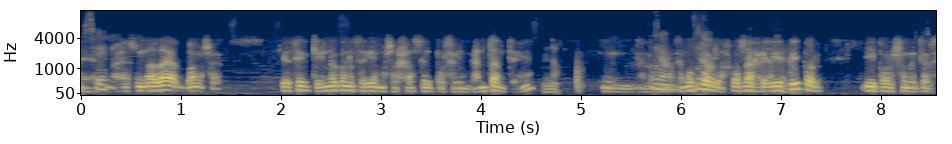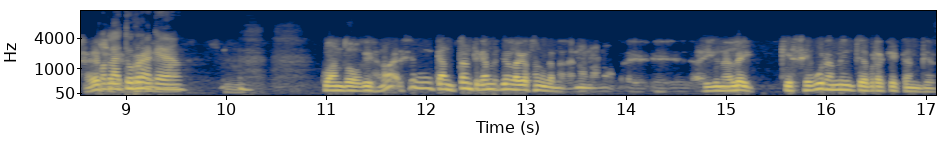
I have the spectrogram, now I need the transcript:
es, no es, nada, vamos a ver, quiero decir que hoy no conoceríamos a Hassel por ser un cantante, ¿eh? No. Mm, lo conocemos por las cosas que dice y por, y por someterse a eso. Por la turra que da. Cuando dicen, no, es un cantante que ha metido en la casa de un cantante. No, no, no. Eh, eh, hay una ley que seguramente habrá que cambiar,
